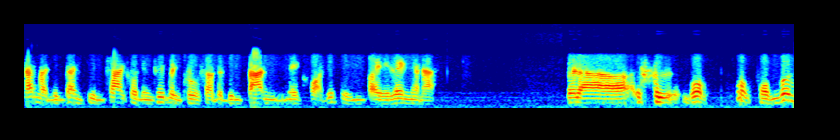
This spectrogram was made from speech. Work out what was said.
นักแบดมินตันทีมชาติคนหนึ่งที่เป็นครูสอนแบดมินตันในคอร์ตที่ผมไปเล่นเนี่ยนะเวลาพวกพวกผมรุ่น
